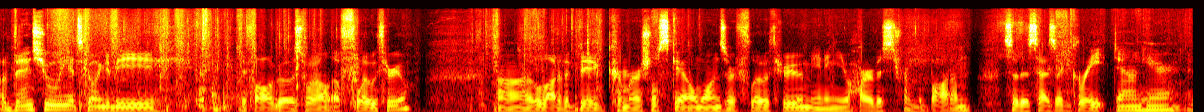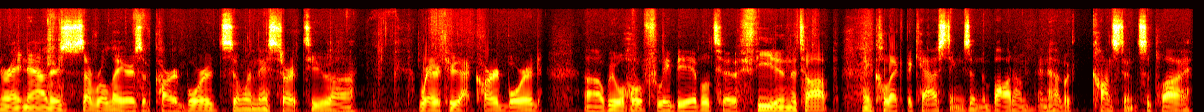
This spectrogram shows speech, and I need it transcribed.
eventually it's going to be, if all goes well, a flow through. Uh, a lot of the big commercial scale ones are flow through, meaning you harvest from the bottom. So this has a grate down here, and right now there's several layers of cardboard. So when they start to uh, wear through that cardboard, uh, we will hopefully be able to feed in the top and collect the castings in the bottom and have a constant supply.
